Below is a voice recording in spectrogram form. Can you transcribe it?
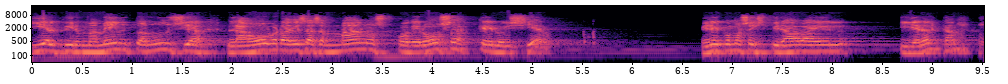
y el firmamento anuncia la obra de esas manos poderosas que lo hicieron. Mire cómo se inspiraba él y era el campo.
